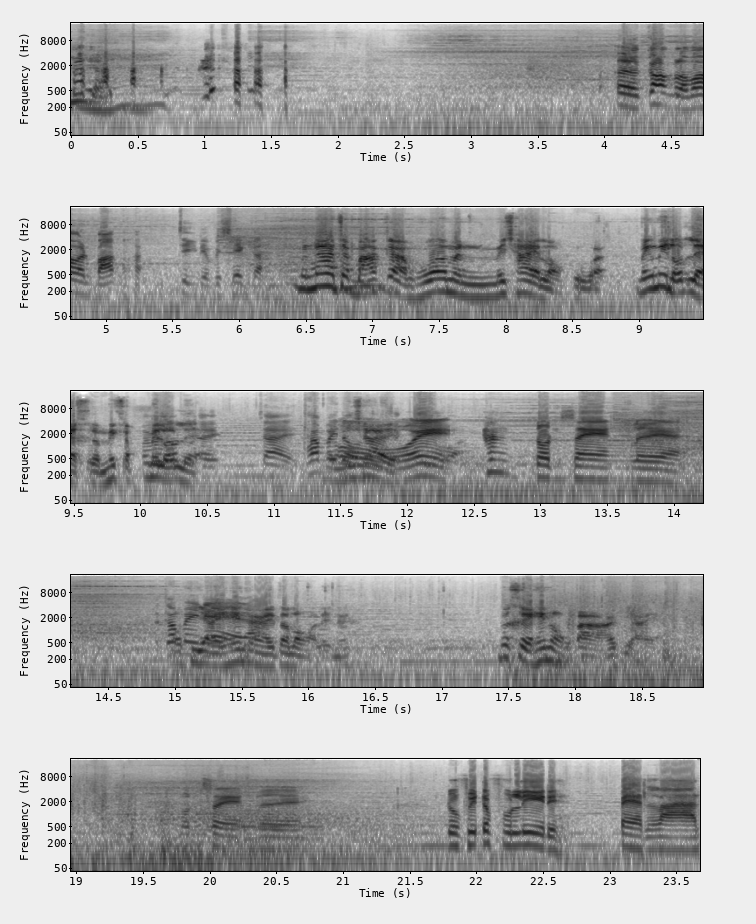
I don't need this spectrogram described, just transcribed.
เหี้ยเออกล้องเราว่ามันบั๊กอะจริงเดี๋ยวไปเช็คกันมันน่าจะบั๊กอะเพราะว่ามันไม่ใช่หรอกดูอะแม่งไม่ลดเลยเขื่อนไม่กับไม่ลดเลย ใช่ ถ้าไม่โดนใช่ โอ้ยโดนแซงเลยอะก็ก็ไม่พี่ใหญ่แน่ให้นายนะตลอดเลยนะ ไม่เคยให้หนองตาพี่ใหญ่อะโดนแซงเลย ดูฟิตฟูลี่ดิแปดล้าน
